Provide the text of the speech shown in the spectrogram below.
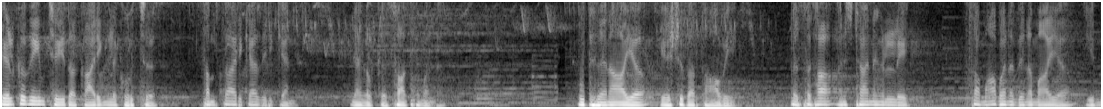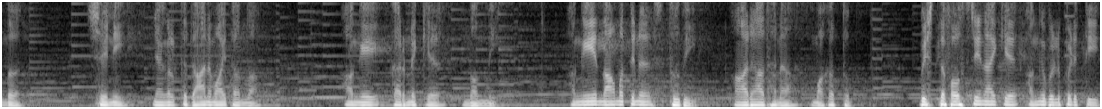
കേൾക്കുകയും ചെയ്ത കാര്യങ്ങളെക്കുറിച്ച് സംസാരിക്കാതിരിക്കാൻ ഞങ്ങൾക്ക് സാധ്യമല്ല. ഉദ്ധിതനായ യേശു കർത്താവെ പെസഹ അനുഷ്ഠാനങ്ങളിലെ സമാപന ദിനമായ ഇന്ന് ശനി ഞങ്ങൾക്ക് ദാനമായി തന്ന അങ്ങേ കരുണയ്ക്ക് നന്ദി. അങ്ങേ നാമത്തിന് സ്തുതി ആരാധന മഹത്വം. വിശുദ്ധ ഫൗസ്റ്റീനായ്ക്ക് അങ്ങ് വെളിപ്പെടുത്തി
